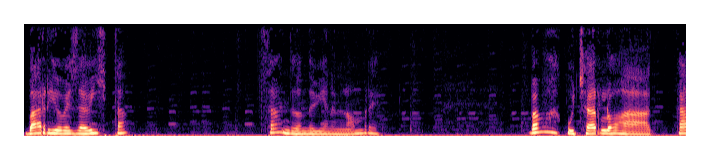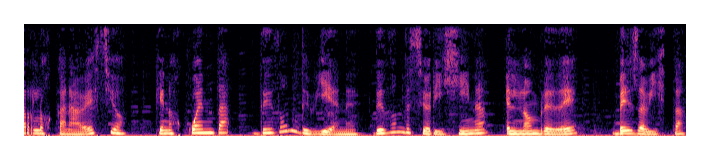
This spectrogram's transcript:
Barrio Bellavista. ¿Saben de dónde viene el nombre? Vamos a escucharlo a Carlos Canavesio, que nos cuenta de dónde viene, de dónde se origina el nombre de Bellavista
